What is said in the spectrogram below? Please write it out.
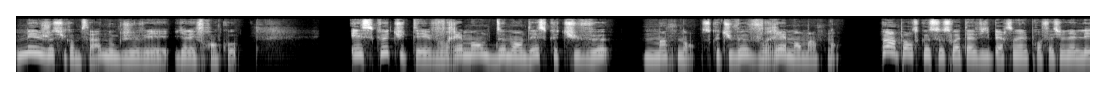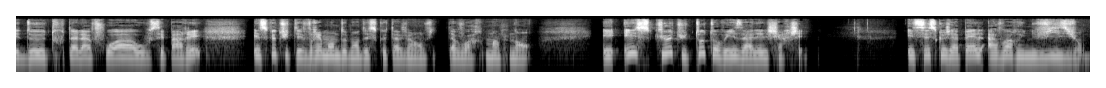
mais je suis comme ça, donc je vais y aller franco. Est-ce que tu t'es vraiment demandé ce que tu veux maintenant, ce que tu veux vraiment maintenant? Peu importe que ce soit ta vie personnelle, professionnelle, les deux, tout à la fois ou séparés, est-ce que tu t'es vraiment demandé ce que tu avais envie d'avoir maintenant? Et est-ce que tu t'autorises à aller le chercher? Et c'est ce que j'appelle avoir une vision,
